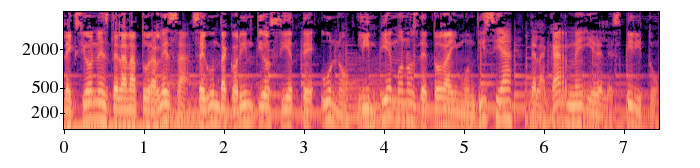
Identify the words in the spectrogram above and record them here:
Lecciones de la naturaleza, 2 Corintios 7:1. Limpiémonos de toda inmundicia, de la carne y del espíritu.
